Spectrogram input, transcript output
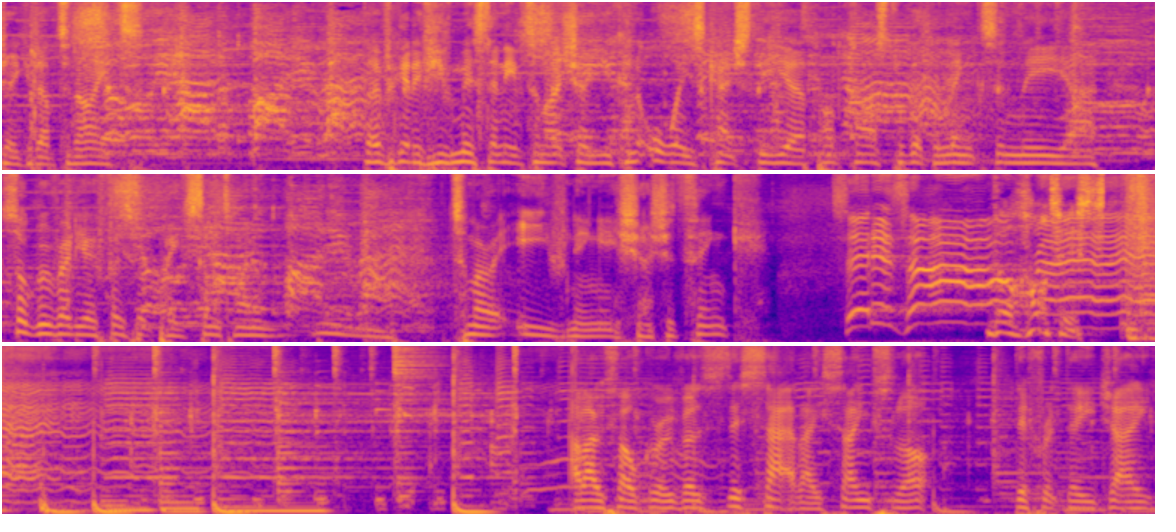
Shake It Up tonight. Don't forget, if you've missed any of tonight's show, you can always catch the uh, podcast. We've got the links in the uh, Soul Groove Radio Facebook page sometime mm, tomorrow evening ish, I should think. The hottest. Hello, Soul Groovers. This Saturday, same slot, different DJ,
